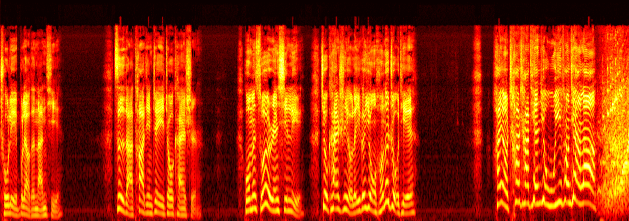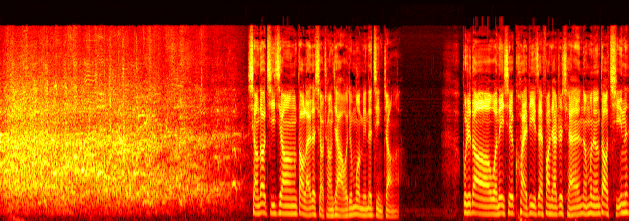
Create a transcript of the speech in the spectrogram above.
处理不了的难题，自打踏进这一周开始，我们所有人心里就开始有了一个永恒的主题，还有叉叉天就五一放假了。想到即将到来的小长假，我就莫名的紧张啊！不知道我那些快递在放假之前能不能到齐呢？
